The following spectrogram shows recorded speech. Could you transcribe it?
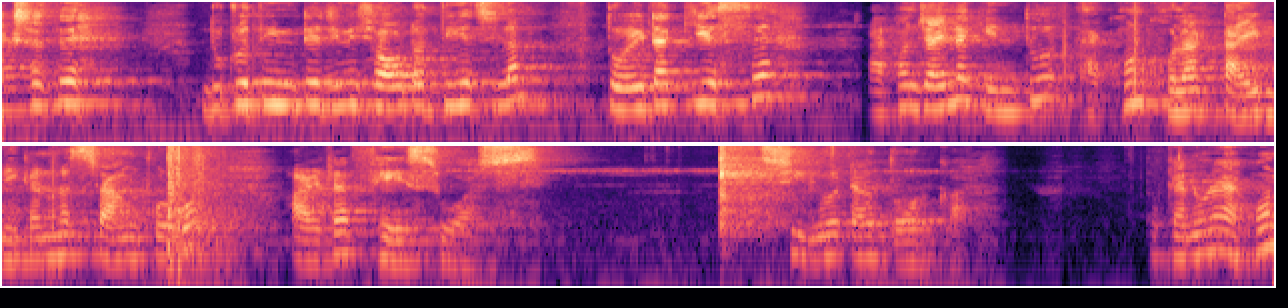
একসাথে দুটো, তিনটে জিনিস অর্ডার দিয়েছিলাম। তো এটা কী এসছে? এখন জানি না, কিন্তু এখন খোলার টাইম নেই, কেননা স্নান করব। আর এটা ফেস ওয়াশ ছিল, এটা দরকার। তো কেননা এখন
